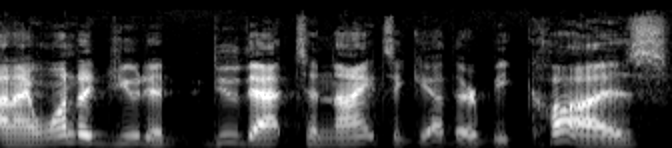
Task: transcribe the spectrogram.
and I wanted you to do that tonight together because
